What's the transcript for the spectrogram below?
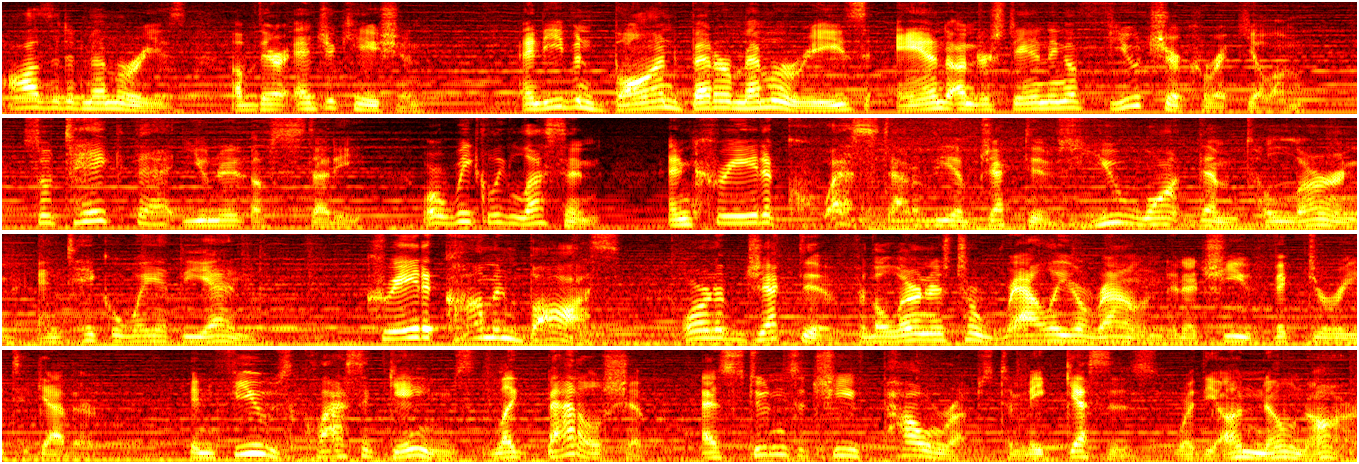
positive memories of their education and even bond better memories and understanding of future curriculum. So take that unit of study or weekly lesson and create a quest out of the objectives you want them to learn and take away at the end. Create a common boss or an objective for the learners to rally around and achieve victory together. Infuse classic games like Battleship as students achieve power ups to make guesses where the unknown are.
